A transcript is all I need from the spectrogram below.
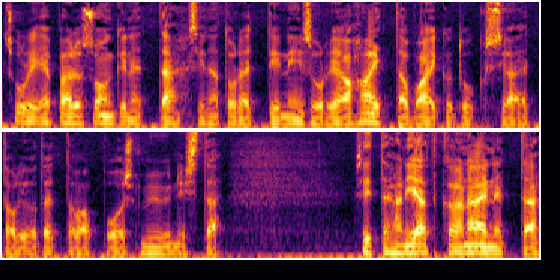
suuri epäilys onkin, että siinä todettiin niin suuria haittavaikutuksia, että oli otettava pois myynnistä. Sitten hän jatkaa näin, että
